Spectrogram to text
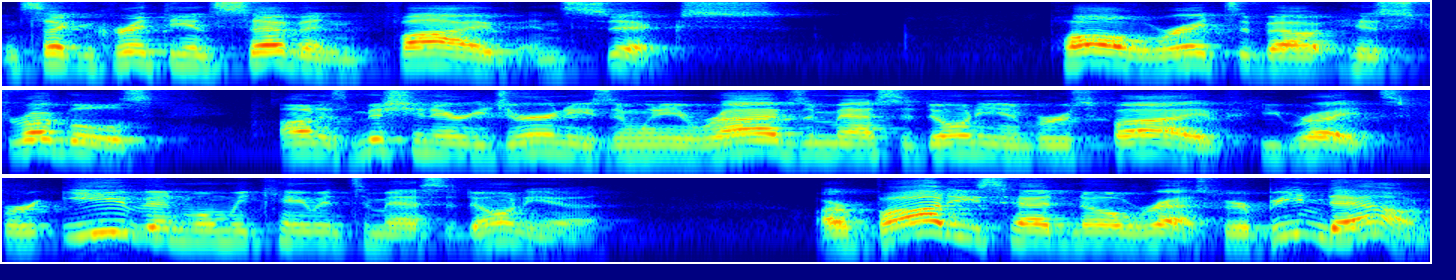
In 2 Corinthians 7 5 and 6, Paul writes about his struggles on his missionary journeys, and when he arrives in Macedonia in verse 5, he writes, For even when we came into Macedonia, our bodies had no rest. We were beaten down,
